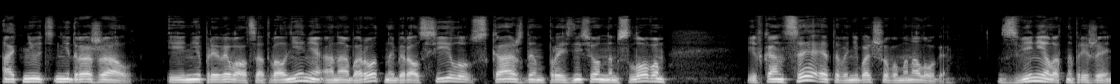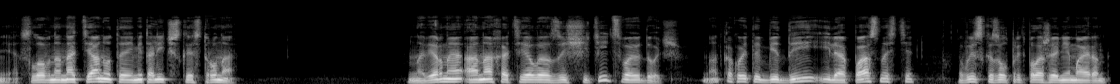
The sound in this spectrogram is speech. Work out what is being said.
отнюдь не дрожал и не прерывался от волнения, а наоборот набирал силу с каждым произнесенным словом, и в конце этого небольшого монолога звенел от напряжения, словно натянутая металлическая струна. Наверное, она хотела защитить свою дочь от какой-то беды или опасности, высказал предположение Майрон.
